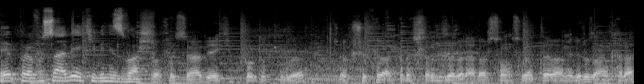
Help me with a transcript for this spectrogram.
Ve profesyonel bir ekibiniz var. Profesyonel bir ekip kurduk burada. Çok şükür arkadaşlarımızla beraber son sürat devam ediyoruz. Ankara,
